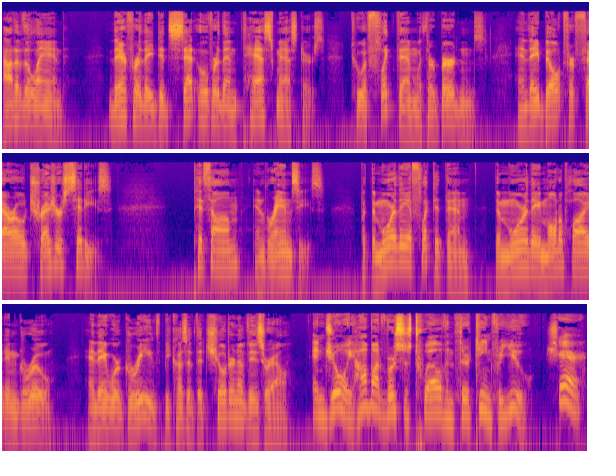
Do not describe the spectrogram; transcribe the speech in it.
out of the land. Therefore they did set over them taskmasters, to afflict them with their burdens. And they built for Pharaoh treasure cities, Pithom and Ramses. But the more they afflicted them, the more they multiplied and grew, and they were grieved because of the children of Israel. And Joey, how about verses 12 and 13 for you? Sure.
